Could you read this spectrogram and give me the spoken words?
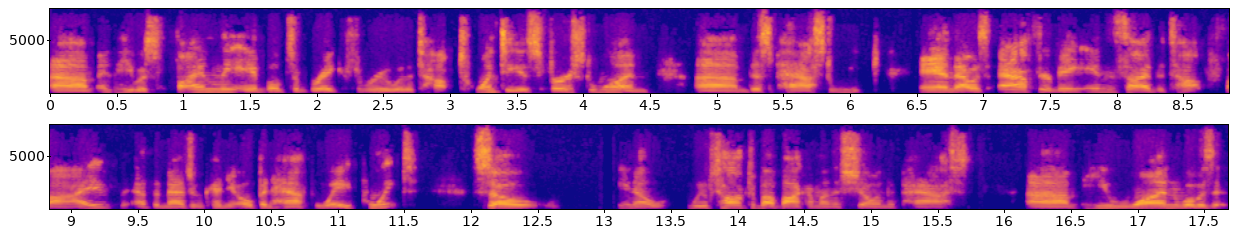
Um, and he was finally able to break through with a top 20, his first one um, this past week. And that was after being inside the top five at the Magical Kenya Open halfway point. So, you know, we've talked about Bachem on the show in the past. Um, he won, what was it,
